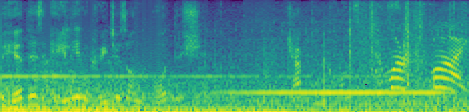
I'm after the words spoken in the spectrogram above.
You hear there's alien creatures on board the ship? Captain calls. The mark's mine.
